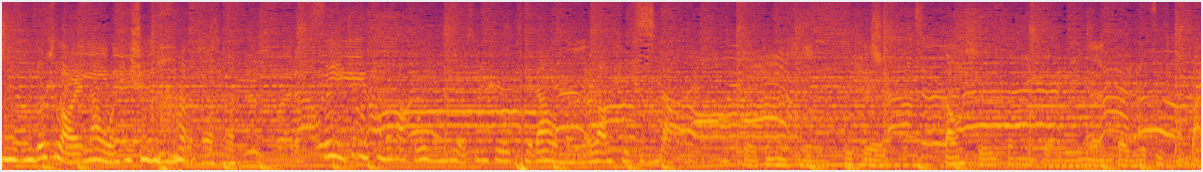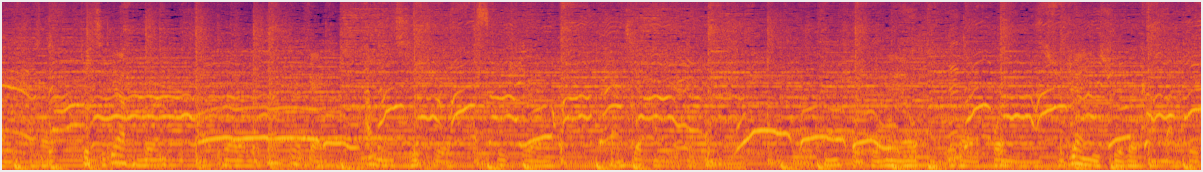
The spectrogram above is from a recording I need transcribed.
你你都是老人，那我是什么？所以这么看的话，火影也算是陪伴我们雷老师成长。对，真的是，就是当时的那个的一个剧场版的时候，就即便很多人吐槽这个，但是给他们其实就是感谢他们的一个当时国内也有很多的火影去愿意去为他们这个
